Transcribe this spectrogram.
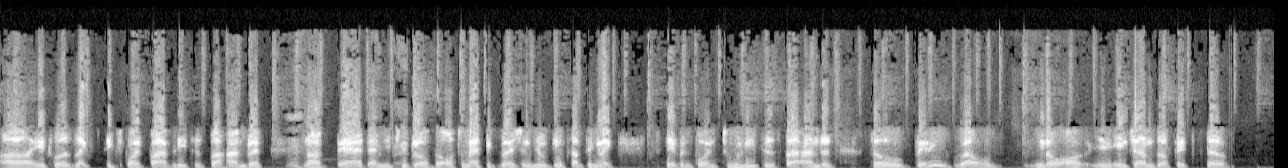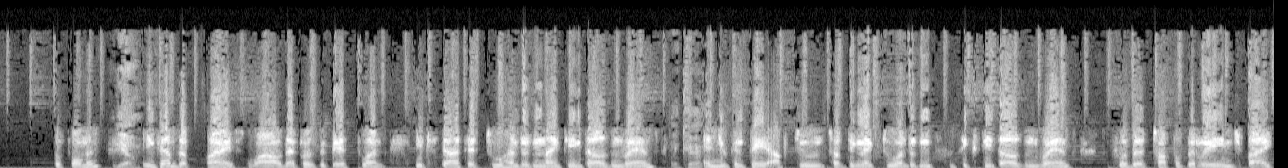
uh, it was like 6.5 liters per hundred. Not bad. And if you drove the automatic version, you'll get something like 7.2 liters per hundred. So very well, you know, uh, in, in terms of its uh, performance. Yeah. In terms of price, wow, that was the best one. It starts at 219,000 rands, Okay. and you can pay up to something like 260,000 rands for the top of the range BAIC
